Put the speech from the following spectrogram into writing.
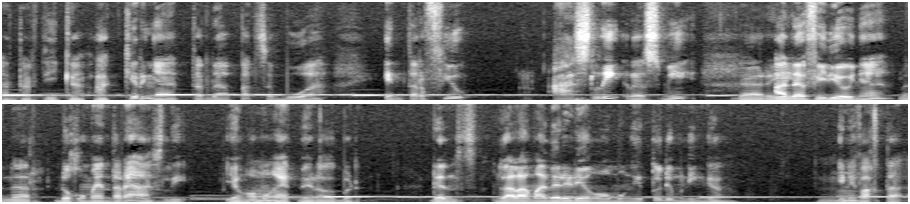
Antartika. Akhirnya terdapat sebuah interview asli resmi, Dari ada videonya, bener. dokumenternya asli yang ngomong Admiral Byrd. Dan nggak lama dari dia ngomong itu dia meninggal. Ini fakta.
